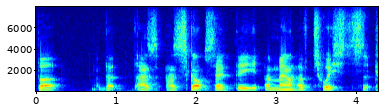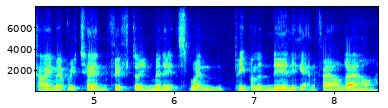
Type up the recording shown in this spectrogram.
but that, as as Scott said, the amount of twists that came every 10, 15 minutes when people are nearly getting found mm. out,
